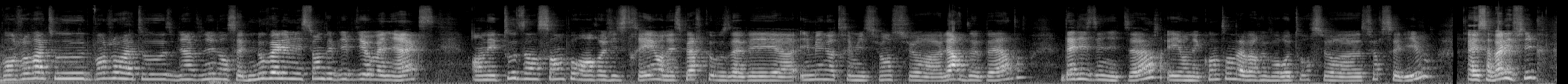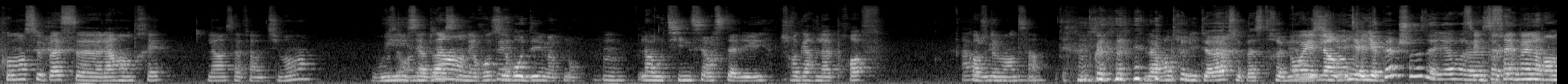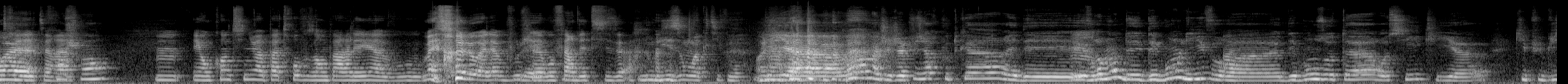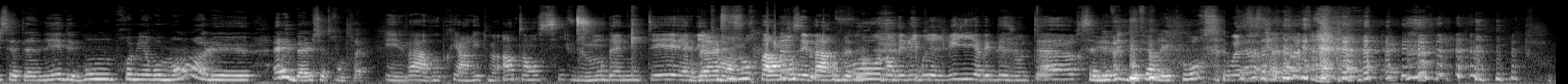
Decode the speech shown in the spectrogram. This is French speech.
Bonjour à toutes, bonjour à tous, bienvenue dans cette nouvelle émission des Bibliomaniacs. On est tous ensemble pour enregistrer. On espère que vous avez euh, aimé notre émission sur euh, l'art de perdre d'Alice Denitzer et on est content d'avoir eu vos retours sur, euh, sur ce livre. Et ça va les filles? Comment se passe la rentrée? Là, ça fait un petit moment. Oui, on ça est bien, va, on est rodé. C'est rodé maintenant. Hmm. La routine s'est installée. Je regarde la prof Ah quand je demande ça. La rentrée littéraire se passe très bien. Aussi. Il y, a- rentrée- il y a plein de choses d'ailleurs. C'est euh, une cette très belle rentrée Ouais, littéraire. Franchement. Hmm. Et on continue à pas trop vous en parler, à vous mettre l'eau à la bouche, et à vous faire des teasers. Nous lisons activement. Voilà. Il y a- ouais, moi j'ai déjà plusieurs coups de cœur et, des, et Mm. vraiment des, des bons livres, euh, des bons auteurs aussi qui, euh, qui publient cette année, des bons premiers romans. Elle est, elle est belle cette rentrée. Et Eva a repris un rythme intensif de mondanité. Elle est toujours par monts et par dans des librairies avec des auteurs. Ça m'évite de faire les courses. Voilà.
